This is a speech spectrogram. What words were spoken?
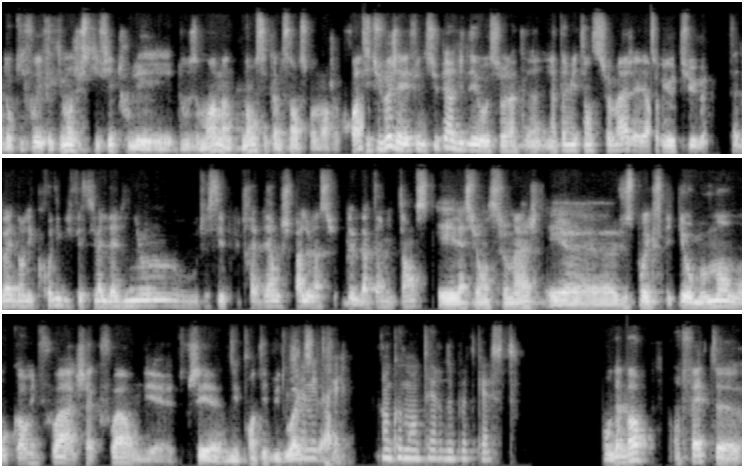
Donc, il faut effectivement justifier tous les 12 mois maintenant. C'est comme ça en ce moment, je crois. Si tu veux, j'avais fait une super vidéo sur l'intermittence chômage sur YouTube. Ça doit être dans les chroniques du Festival d'Avignon, ou je sais plus très bien, où je parle de l'intermittence et l'assurance chômage. Et euh, juste pour expliquer au moment où, encore une fois, à chaque fois, on est touché, on est pointé du doigt. Je mettrai en commentaire de podcast. Bon, d'abord, en fait, il euh,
